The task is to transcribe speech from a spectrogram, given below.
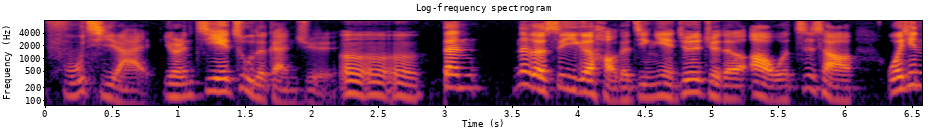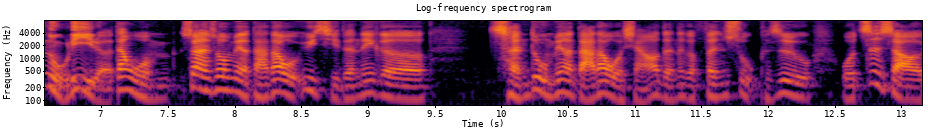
扶起来，有人接住的感觉。嗯嗯嗯。但那个是一个好的经验，就是觉得哦，我至少我已经努力了，但我虽然说没有达到我预期的那个程度，没有达到我想要的那个分数，可是我至少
